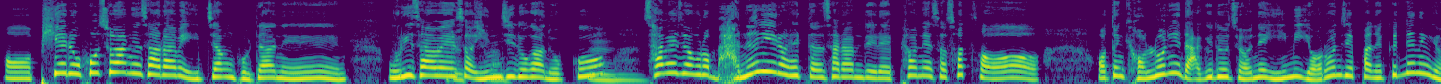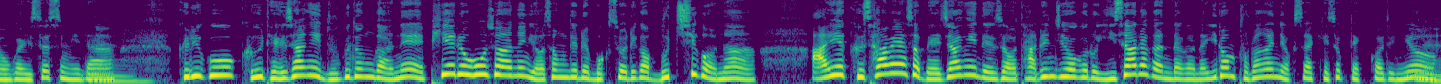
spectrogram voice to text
어, 피해를 호소하는 사람의 입장보다는 우리 사회에서 그렇죠. 인지도가 높고 음. 사회적으로 많은 일을 했던 사람들의 편에서 서서 어떤 결론이 나기도 전에 이미 여론 재판을 끝내는 경우가 있었습니다. 네. 그리고 그 대상이 누구든 간에 피해를 호소하는 여성들의 목소리가 묻히거나 아예 그 사회에서 매장이 돼서 다른 지역으로 이사를 간다거나 이런 불황한 역사가 계속됐거든요. 네.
